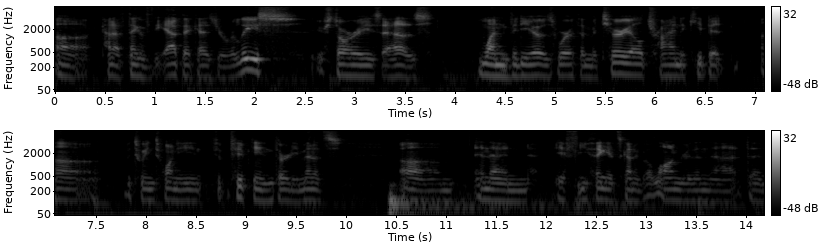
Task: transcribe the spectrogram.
uh, kind of think of the epic as your release, your stories as one video's worth of material, trying to keep it uh, between 20, 15, and 30 minutes. Um, and then if you think it's going to go longer than that, then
